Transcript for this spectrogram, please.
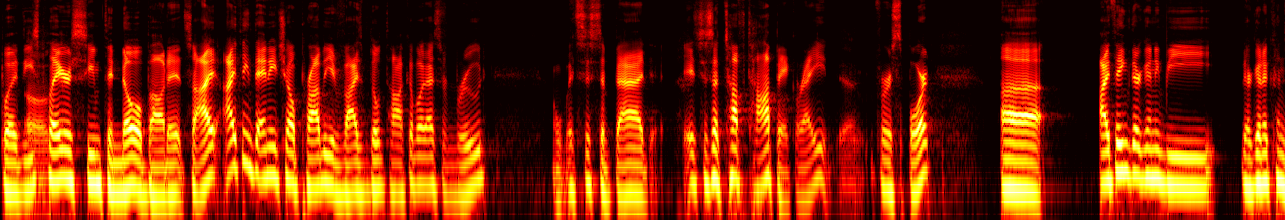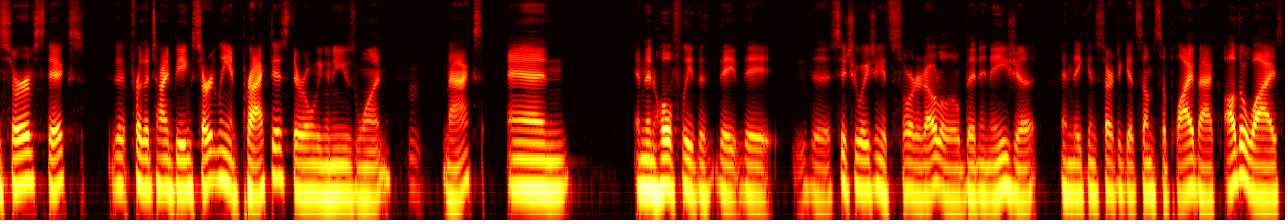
but these Oh, okay. players seem to know about it. So I, I think the NHL probably advised don't talk about that. It's rude. It's just a bad. It's just a tough topic, right? Yeah. For a sport. Uh, I think they're going to be. They're going to conserve sticks for the time being. Certainly in practice, they're only going to use one max, and and then hopefully the they, they the situation gets sorted out a little bit in Asia and they can start to get some supply back. Otherwise,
